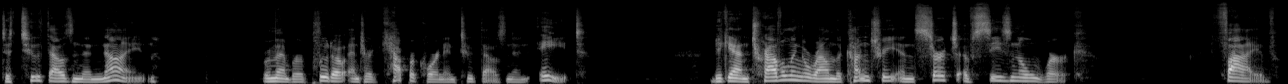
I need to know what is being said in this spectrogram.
to 2009, remember Pluto entered Capricorn in 2008, began traveling around the country in search of seasonal work. 5.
